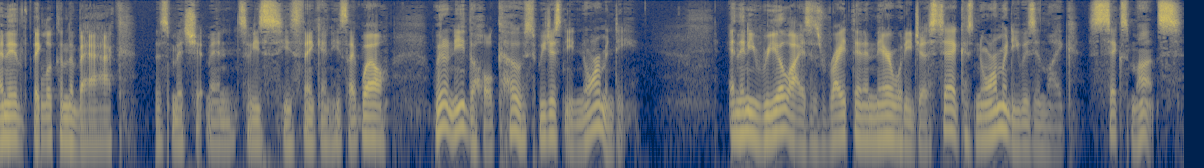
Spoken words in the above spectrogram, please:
And they they look in the back. This midshipman. So he's he's thinking. He's like, "Well, we don't need the whole coast. We just need Normandy." And then he realizes right then and there what he just said because Normandy was in like six months.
